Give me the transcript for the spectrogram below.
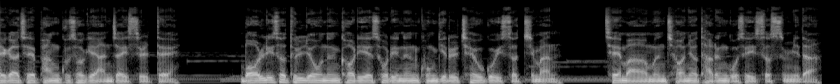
제가 제 방 구석에 앉아 있을 때 멀리서 들려오는 거리의 소리는 공기를 채우고 있었지만 제 마음은 전혀 다른 곳에 있었습니다.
